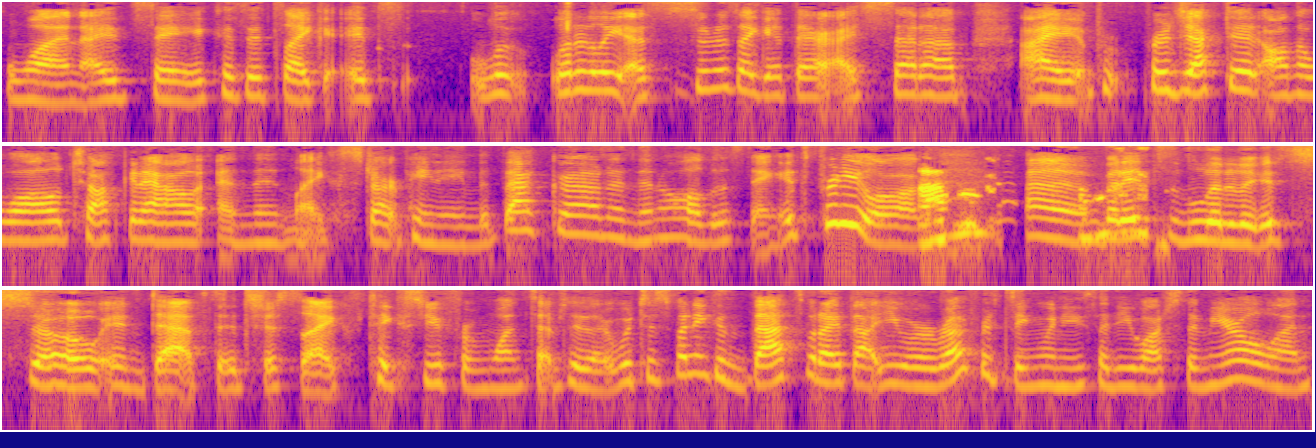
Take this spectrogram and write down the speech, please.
one, I'd say, because it's like it's literally as soon as I get there, I set up, I pr- project it on the wall, chalk it out, and then like start painting the background and then all this thing. It's pretty long, um, but it's literally it's so in depth. It's just like takes you from one step to the other, which is funny because that's what I thought you were referencing when you said you watched the mural one.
